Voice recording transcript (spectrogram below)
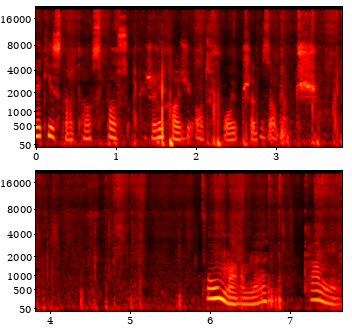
jaki jest na to sposób, jeżeli chodzi o Twój przed... Zobacz. Tu mamy kamień.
